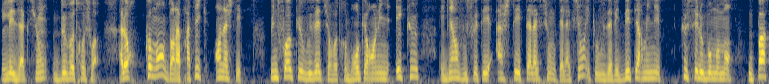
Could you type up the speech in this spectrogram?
les actions de votre choix. Alors, comment dans la pratique en acheter? Une fois que vous êtes sur votre broker en ligne et que eh bien, vous souhaitez acheter telle action ou telle action et que vous avez déterminé que c'est le bon moment ou pas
